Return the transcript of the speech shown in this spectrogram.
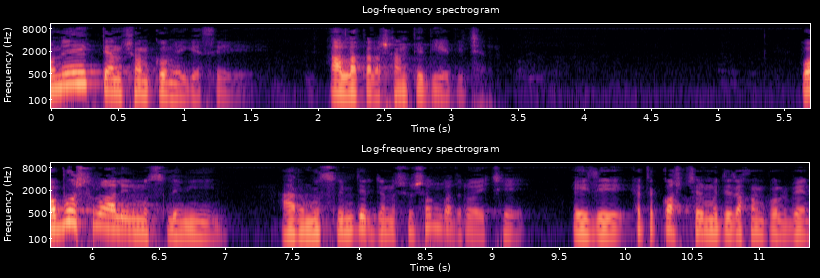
অনেক টেনশন কমে গেছে। আল্লাহ তালা শান্তি দিয়ে দিচ্ছেন। অবসর আলীল মুসলিমিন, আর মুসলিমদের জন্য সুসংবাদ রয়েছে। এই যে এত কষ্টের মধ্যে যখন বলবেন,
